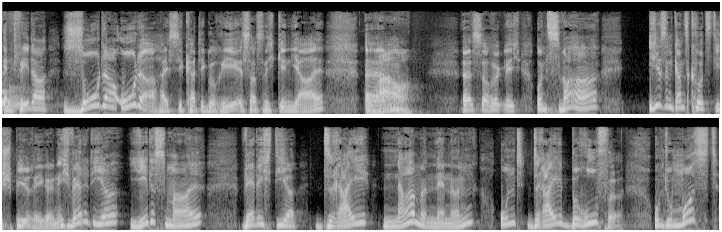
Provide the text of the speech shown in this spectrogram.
Entweder Soda oder heißt die Kategorie. Ist das nicht genial? Ähm, Wow. Das ist doch wirklich. Und zwar, hier sind ganz kurz die Spielregeln. Ich werde dir jedes Mal, werde ich dir drei Namen nennen und drei Berufe. Und du musst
